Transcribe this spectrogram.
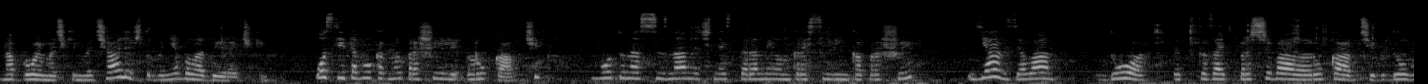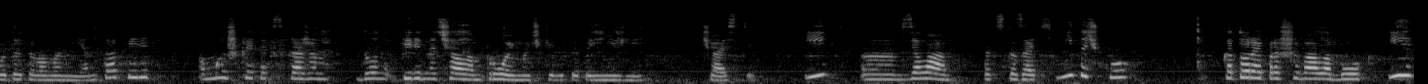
на проймочке в начале, чтобы не было дырочки. После того, как мы прошили рукавчик, вот у нас с изнаночной стороны он красивенько прошит, я взяла до, так сказать, прошивала рукавчик до вот этого момента перед мышкой, так скажем, до, перед началом проймочки вот этой нижней части. И э, взяла, так сказать, ниточку, в которой прошивала бок, и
